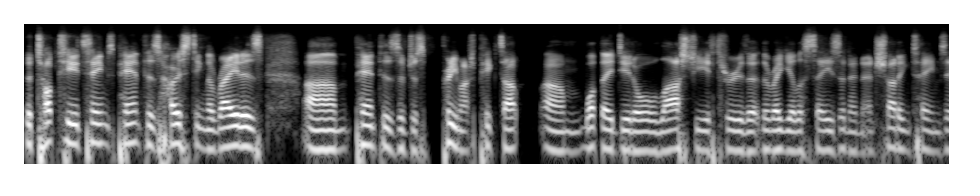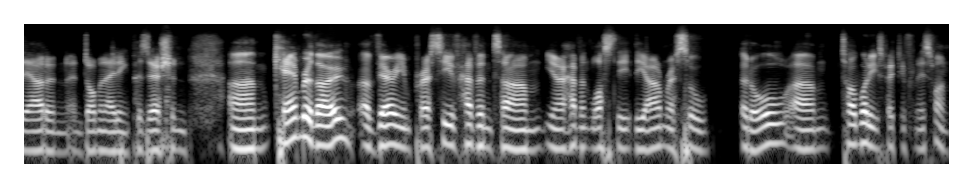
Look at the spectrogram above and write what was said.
the top tier teams. Panthers hosting the Raiders. Um, Panthers have just pretty much picked up um, what they did all last year through the, the regular season and, and shutting teams out and, and dominating possession. Um, Canberra though are very impressive. Haven't um, you know haven't lost the the arm wrestle at all. Um, Todd, what are you expecting from this one?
